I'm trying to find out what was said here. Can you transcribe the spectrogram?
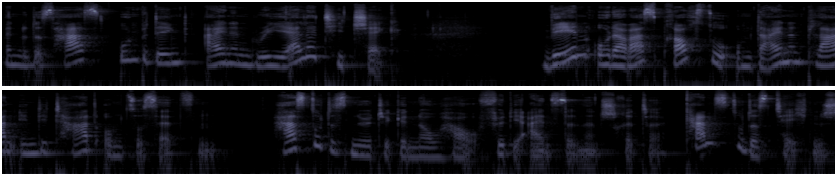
wenn du das hast, unbedingt einen Reality-Check. Wen oder was brauchst du, um deinen Plan in die Tat umzusetzen? Hast du das nötige Know-how für die einzelnen Schritte? Kannst du das technisch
